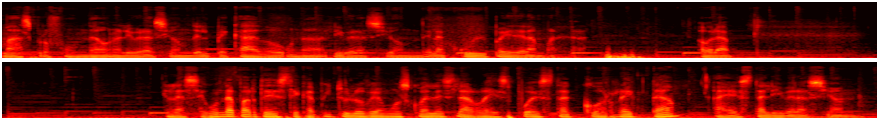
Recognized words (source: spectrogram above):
más profunda, una liberación del pecado, una liberación de la culpa y de la maldad. Ahora, en la segunda parte de este capítulo vemos cuál es la respuesta correcta a esta liberación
